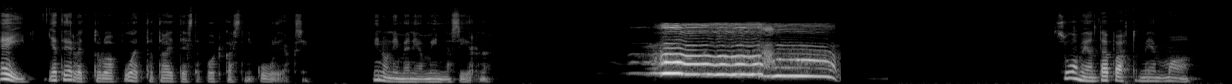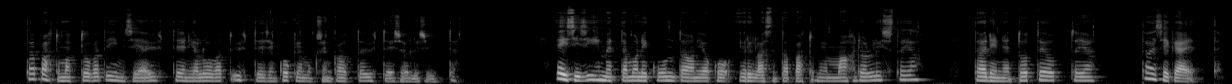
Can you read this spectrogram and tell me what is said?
Hei ja tervetuloa Puetta taiteesta podcastini kuulijaksi. Minun nimeni on Minna Sirnö. Suomi on tapahtumien maa. Tapahtumat tuovat ihmisiä yhteen ja luovat yhteisen kokemuksen kautta yhteisöllisyyttä. Ei siis ihme, että moni kunta on joko erilaisten tapahtumien mahdollistaja, taidinen toteuttaja tai sekä että.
